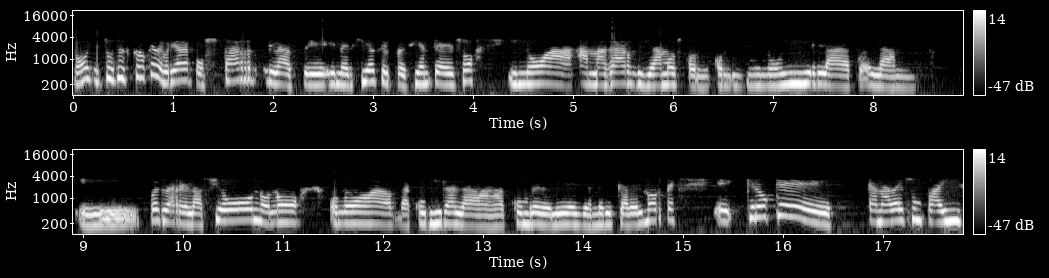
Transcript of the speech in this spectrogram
¿No? Entonces creo que debería apostar las eh, energías el presidente a eso y no a, amagar, digamos, con, con disminuir la, la eh, pues la relación o no o no acudir a la cumbre de líderes de América del Norte. Eh, creo que Canadá es un país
